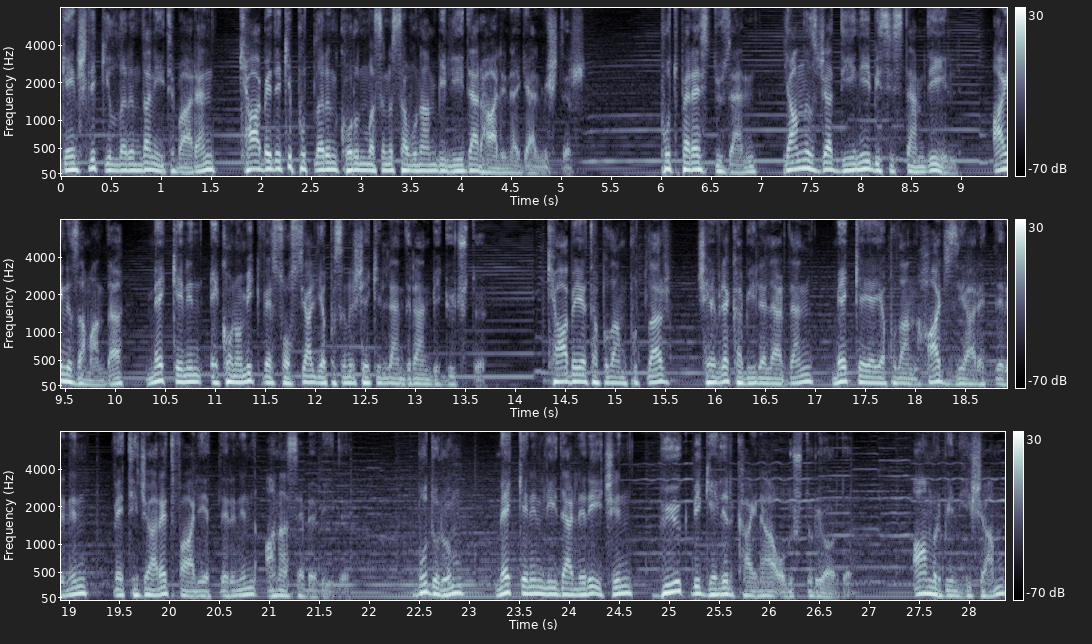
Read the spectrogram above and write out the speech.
gençlik yıllarından itibaren Kabe'deki putların korunmasını savunan bir lider haline gelmiştir. Putperest düzen, yalnızca dini bir sistem değil, aynı zamanda Mekke'nin ekonomik ve sosyal yapısını şekillendiren bir güçtü. Kabe'ye tapılan putlar, çevre kabilelerden Mekke'ye yapılan hac ziyaretlerinin ve ticaret faaliyetlerinin ana sebebiydi. Bu durum, Mekke'nin liderleri için büyük bir gelir kaynağı oluşturuyordu. Amr bin Hişam,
